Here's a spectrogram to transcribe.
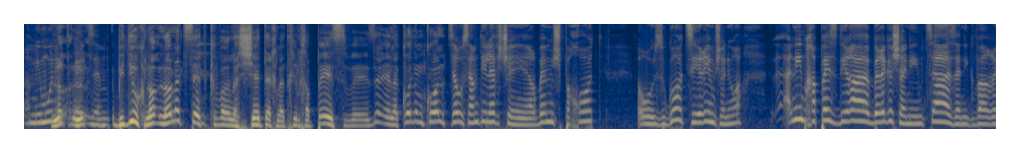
המימונית לא, בעצם. בדיוק, לא, לא לצאת כבר לשטח, להתחיל לחפש וזה, אלא קודם כל... זהו, שמתי לב שהרבה משפחות, או זוגות צעירים, שאני רואה, אני מחפש דירה, ברגע שאני אמצא, אז אני כבר אה,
